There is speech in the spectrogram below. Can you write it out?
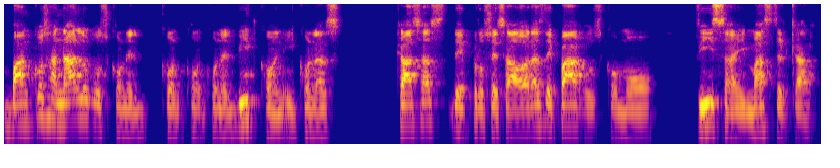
bancos análogos con el, con, con el Bitcoin y con las casas de procesadoras de pagos como Visa y Mastercard?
